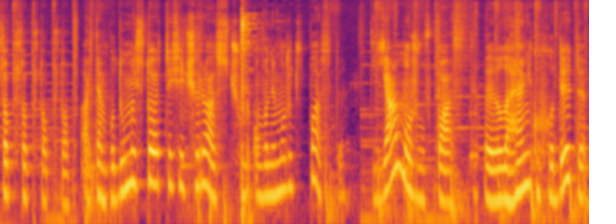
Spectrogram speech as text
стоп, стоп, стоп, стоп. Артем, подумай 100 тисяч раз, чому вони можуть впасти. Я можу впасти, е, легенько ходити,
